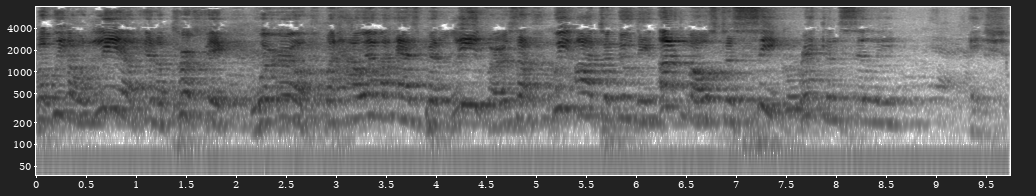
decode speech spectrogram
But we don't live in a perfect world. But however, as believers, uh, we are to do the utmost to seek reconciliation.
